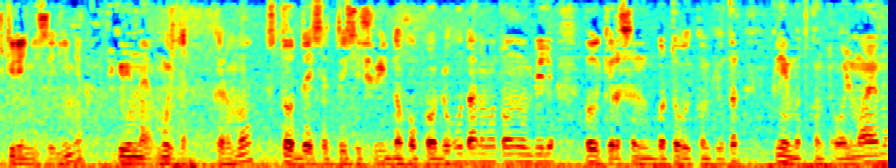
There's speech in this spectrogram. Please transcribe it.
шкіряні сидіння, шкіряне мультикермо, 110 тисяч рідного пробігу в даному автомобілі, великий розширений бортовий комп'ютер, клімат-контроль маємо,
